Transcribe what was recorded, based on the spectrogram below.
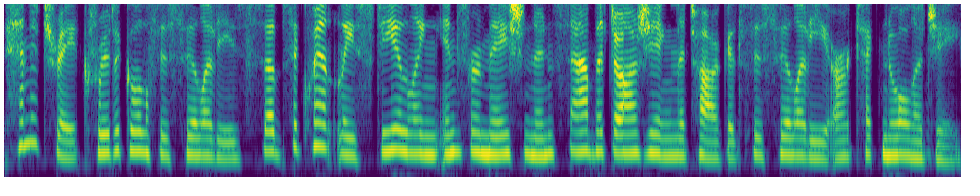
penetrate critical facilities, subsequently stealing information and sabotaging the target facility or technology.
